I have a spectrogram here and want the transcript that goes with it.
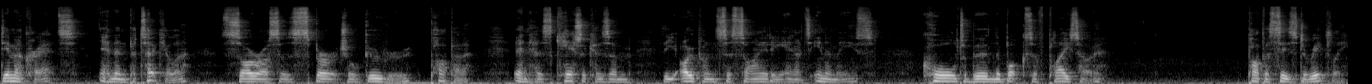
Democrats, and in particular Soros's spiritual guru, Popper, in his catechism, The Open Society and Its Enemies, call to burn the books of Plato. Popper says directly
